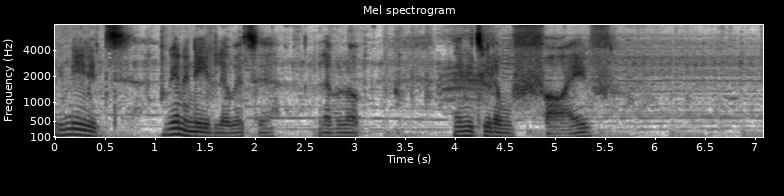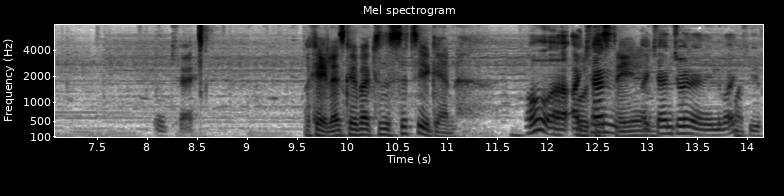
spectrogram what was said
we need it. We only need a little bit to level up. We need to be level 5. Okay. Okay, let's go back to the city again. Oh, uh, I can can stay I in- can join and invite What? you.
